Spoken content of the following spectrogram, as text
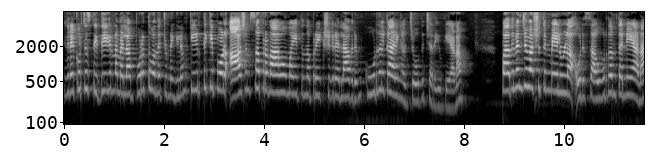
ഇതിനെക്കുറിച്ച് സ്ഥിരീകരണമെല്ലാം പുറത്തു വന്നിട്ടുണ്ടെങ്കിലും കീർത്തിക്ക് ഇപ്പോൾ ആശംസാ പ്രവാഹവുമായി എത്തുന്ന പ്രേക്ഷകരെല്ലാവരും കൂടുതൽ കാര്യങ്ങൾ ചോദിച്ചറിയുകയാണ്. പതിനഞ്ച് വർഷത്തിന്മേലുള്ള ഒരു സൗഹൃദം തന്നെയാണ്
